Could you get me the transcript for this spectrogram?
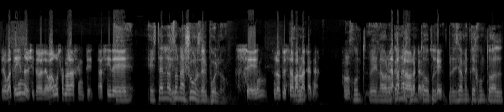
Pero va teniendo éxito, le va gustando a la gente. Así de. Eh, está en la zona sur del pueblo. Sí, lo que está la Barbacana. Junto, en la Barbacana, precisamente junto al,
